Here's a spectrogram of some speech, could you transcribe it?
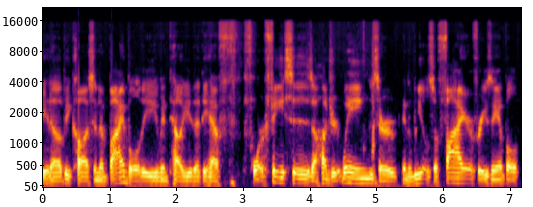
You know, because in the Bible they even tell you that they have four faces, a hundred wings, or in wheels of fire, for example.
